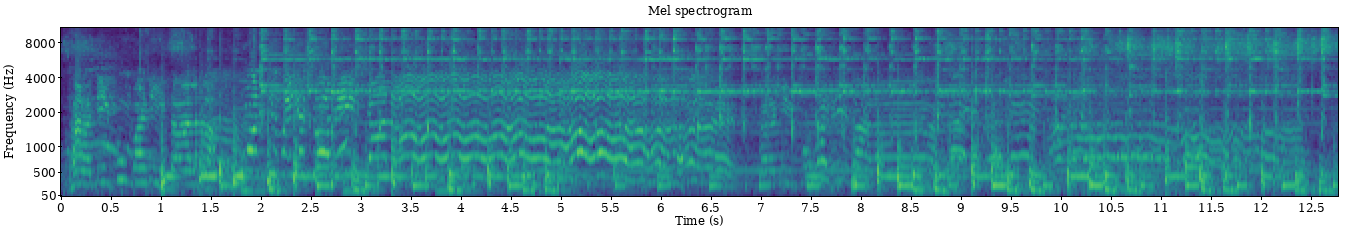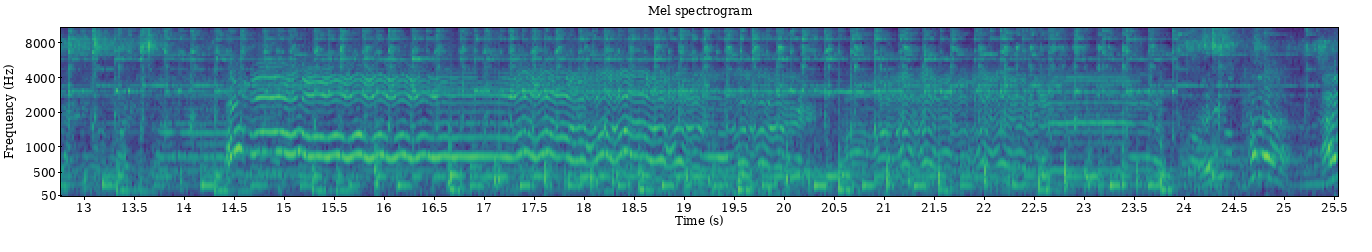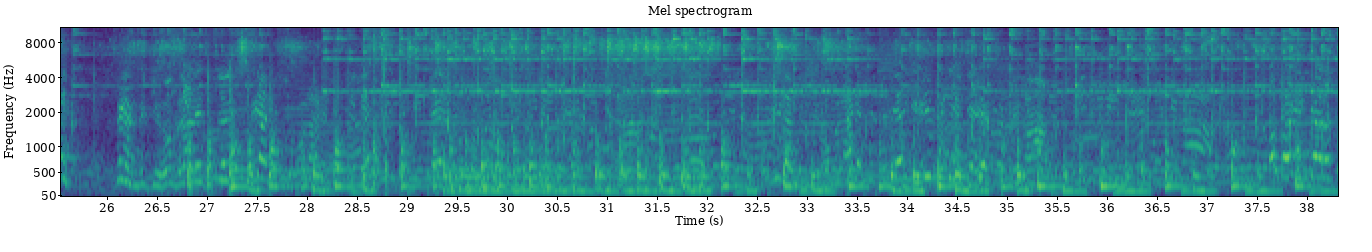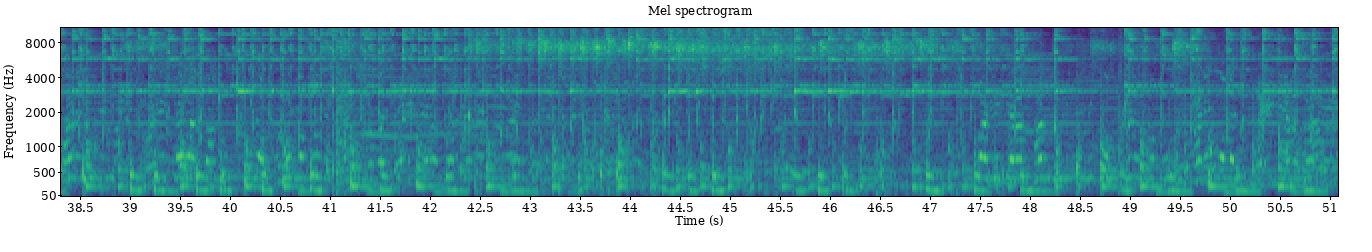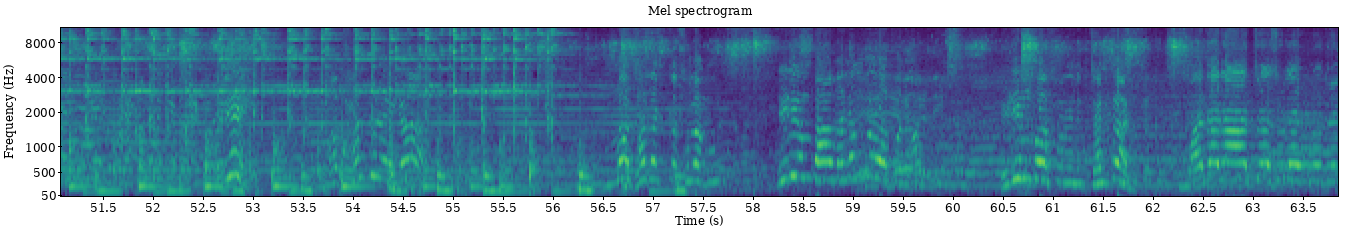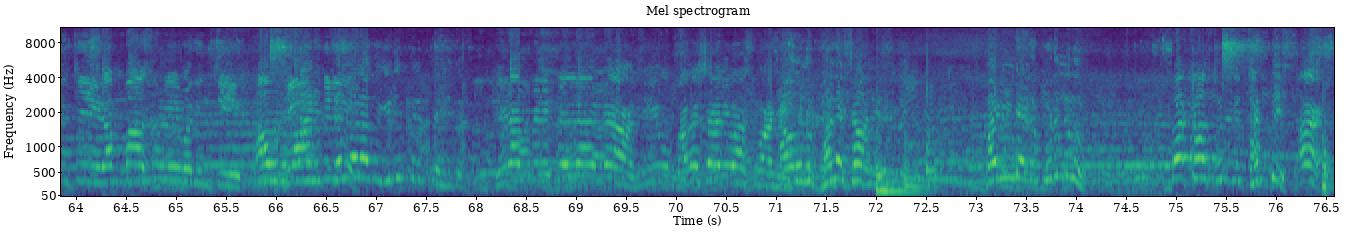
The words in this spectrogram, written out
ధరణి కుమ్మడి దాల మదరాచసులను వదిలించి రంభాసుని వదించి అవును వాడి చెల్లెలకు ఇడింపిని పెళ్ళాన్న నీవు బలశాలి వాస్వామి అవును బలశాలి. బండెడు కుడుములు బకాసురుని చంపి.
